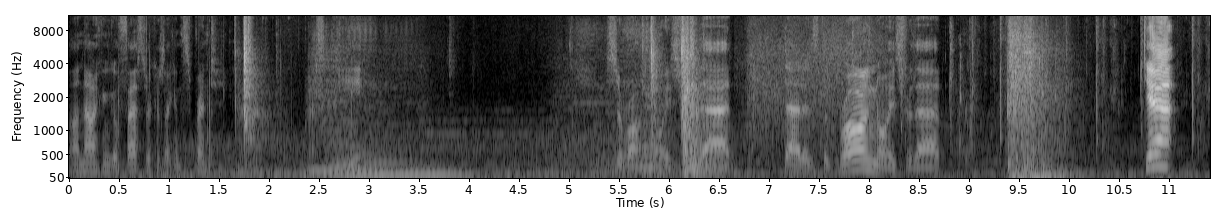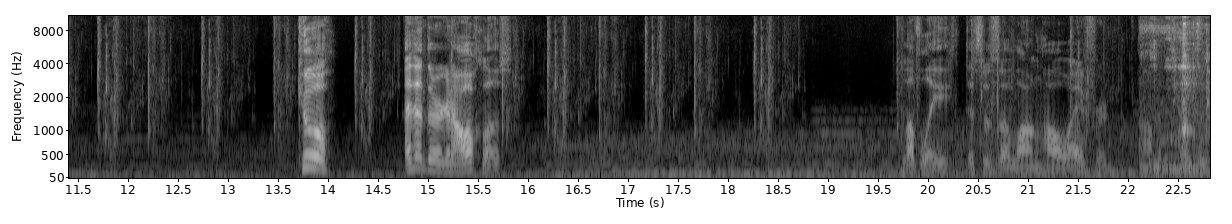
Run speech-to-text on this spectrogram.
Oh, now I can go faster because I can sprint. Press E. It's the wrong noise for that. That is the wrong noise for that. Yeah. Cool. I thought they were gonna all close. Lovely. This was a long hallway for ominous reasons.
